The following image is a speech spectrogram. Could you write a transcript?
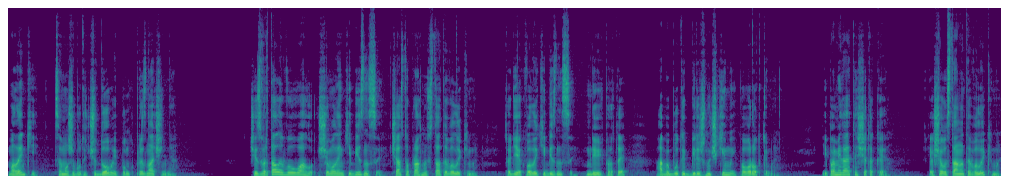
Маленький це може бути чудовий пункт призначення. Чи звертали ви увагу, що маленькі бізнеси часто прагнуть стати великими, тоді як великі бізнеси мріють про те, аби бути більш гнучкими і повороткими? І пам'ятайте ще таке: якщо ви станете великими,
